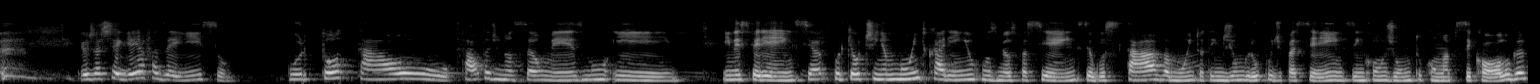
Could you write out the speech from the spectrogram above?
eu já cheguei a fazer isso por total falta de noção mesmo e inexperiência, porque eu tinha muito carinho com os meus pacientes, eu gostava muito, atendia um grupo de pacientes em conjunto com uma psicóloga.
